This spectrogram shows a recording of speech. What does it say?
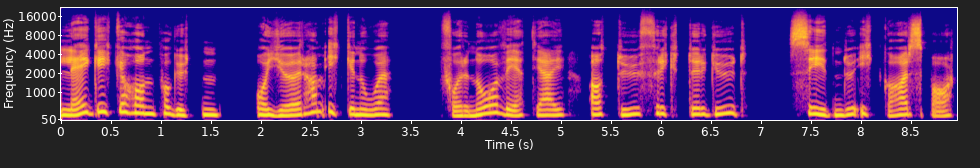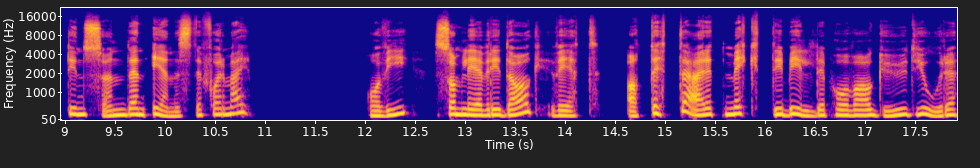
Legg ikke hånd på gutten og gjør ham ikke noe, for nå vet jeg at du frykter Gud, siden du ikke har spart din sønn den eneste for meg. Og vi som lever i dag, vet at dette er et mektig bilde på hva Gud gjorde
